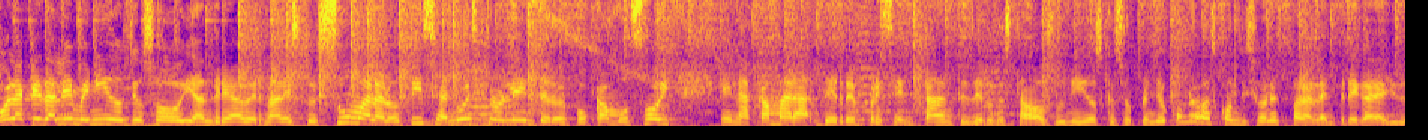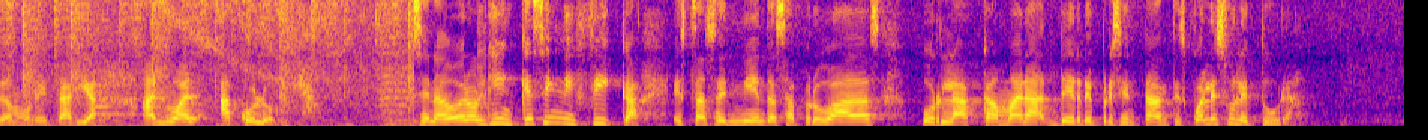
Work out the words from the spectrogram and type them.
Hola, ¿qué tal? Bienvenidos. Yo soy Andrea Bernal. Esto es Suma la Noticia. Nuestro lente lo enfocamos hoy en la Cámara de Representantes de los Estados Unidos, que sorprendió con nuevas condiciones para la entrega de ayuda monetaria anual a Colombia. Senador Holguín, ¿qué significa estas enmiendas aprobadas por la Cámara de Representantes? ¿Cuál es su lectura?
